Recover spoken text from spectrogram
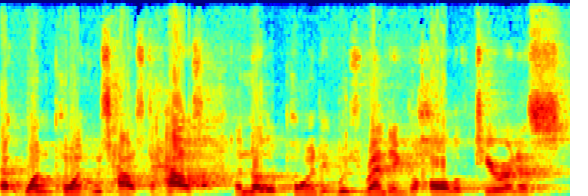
At one point it was house to house, another point it was renting the hall of Tyrannus.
